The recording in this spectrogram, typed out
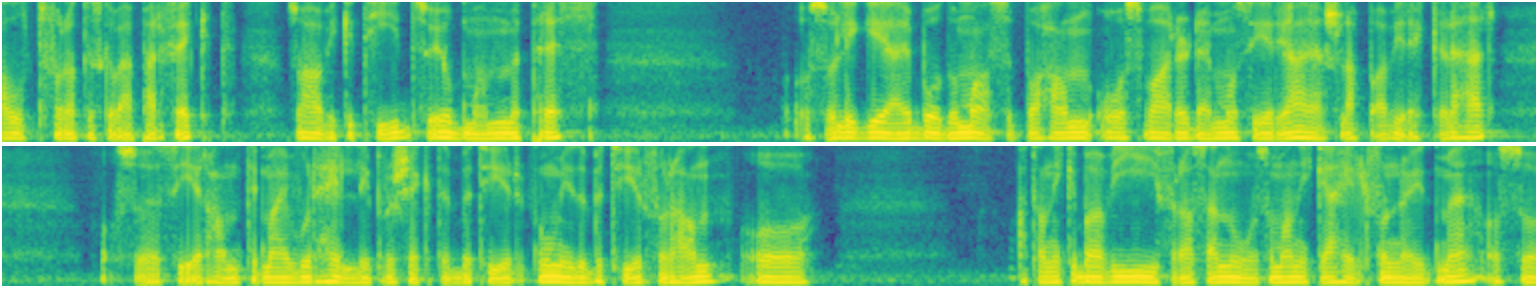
alt for at det skal være perfekt. Så har vi ikke tid, så jobber man med press. Og så ligger jeg både og maser på han og svarer dem og sier ja, jeg slapp av, vi rekker det her. Og så sier han til meg hvor hellig prosjektet betyr, hvor mye det betyr for han. og At han ikke bare vil gi fra seg noe som han ikke er helt fornøyd med, og så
